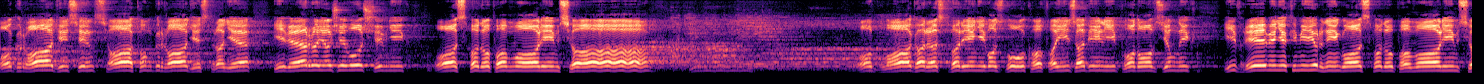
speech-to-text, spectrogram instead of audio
О граде сем всяком граде стране и верою живущий в них, Господу помолимся. О благорастворении воздухов, о изобилии плодов земных и временях мирных, Господу помолимся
